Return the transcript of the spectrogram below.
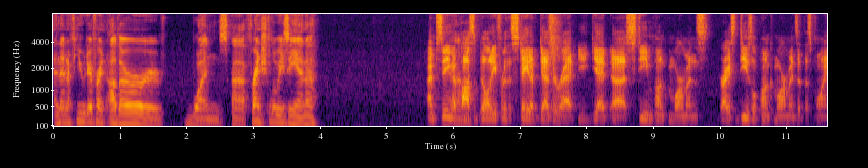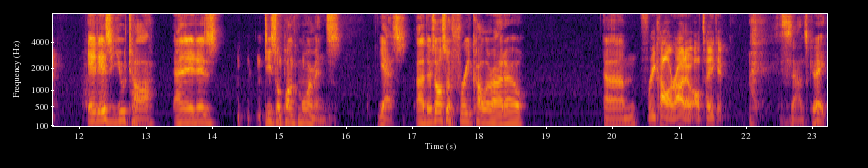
and then a few different other ones. Uh, French Louisiana. I'm seeing a Um, possibility for the state of Deseret. You get uh, steampunk Mormons, or I guess diesel punk Mormons at this point. It is Utah, and it is diesel punk Mormons. Yes. Uh, there's also Free Colorado. Um, Free Colorado, I'll take it. sounds great.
